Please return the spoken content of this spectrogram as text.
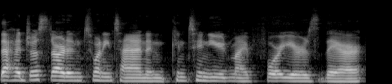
that had just started in 2010 and continued my four years there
